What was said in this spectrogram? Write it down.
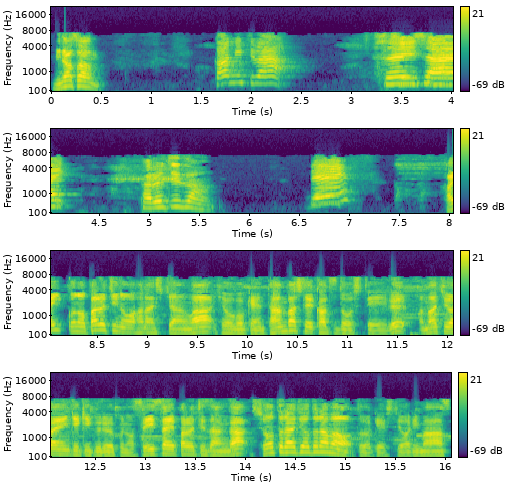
皆さん、こんにちは。水彩パルチザン。です。はい、このパルチのお話ちゃんは、兵庫県丹波市で活動しているアマチュア演劇グループの水彩パルチザンが、ショートラジオドラマをお届けしております。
